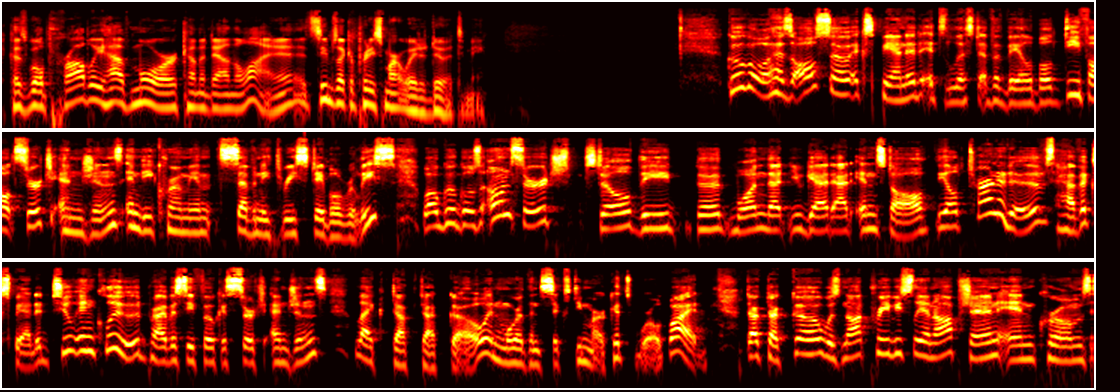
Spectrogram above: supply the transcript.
because we'll probably have more coming down the line. It seems like a pretty smart way to do it to me. Google has also expanded its list of available default search engines in the Chromium 73 stable release. While Google's own search, still the, the one that you get at install, the alternatives have expanded to include privacy focused search engines like DuckDuckGo in more than 60 markets worldwide. DuckDuckGo was not previously an option in Chrome's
